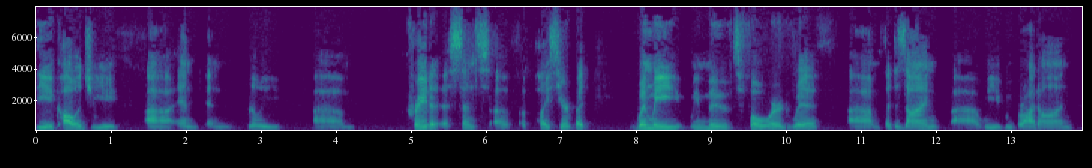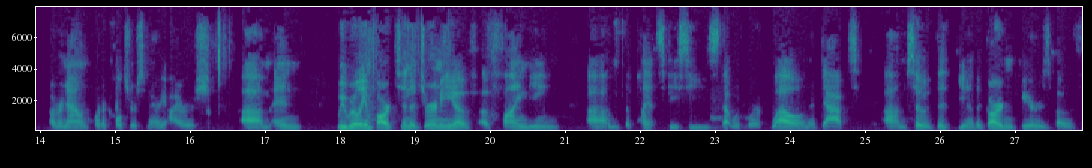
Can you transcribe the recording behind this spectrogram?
the ecology uh, and, and really um, create a, a sense of, of place here. But when we, we moved forward with um, the design, uh, we, we brought on a renowned horticulturist, Mary Irish, um, and we really embarked in a journey of, of finding um, the plant species that would work well and adapt. Um, so the, you know, the garden here is both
